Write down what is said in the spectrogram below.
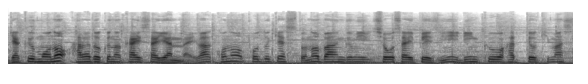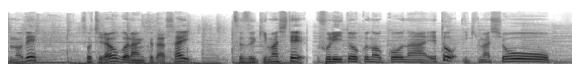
逆もの原読の開催案内はこのポッドキャストの番組詳細ページにリンクを貼っておきますのでそちらをご覧ください。続きましてフリートークのコーナーへと行きましょう。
